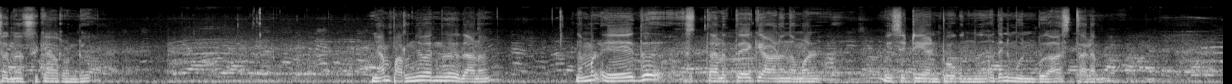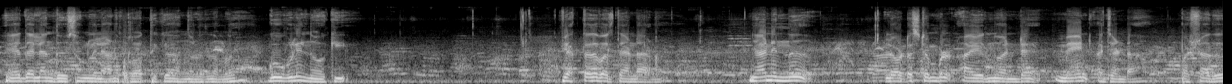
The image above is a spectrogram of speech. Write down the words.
സന്ദർശിക്കാറുണ്ട്. ഞാൻ പറഞ്ഞു വരുന്നത് ഇതാണ്. നമ്മൾ ഏത് സ്ഥലത്തേക്കാണ് നമ്മൾ വിസിറ്റ് ചെയ്യാൻ പോകുന്നത്? അതിന് മുൻപ് ആ സ്ഥലം ഏതെല്ലാം ദിവസങ്ങളിലാണ് പ്രവർത്തിക്കുക എന്നുള്ളത് നമ്മൾ ഗൂഗിളിൽ നോക്കി വ്യക്തത വരുത്തേണ്ടതാണ്. ഞാൻ ഇന്ന് ലോട്ടസ് ടെമ്പിൾ ആയിരുന്നു എന്റെ മെയിൻ അജണ്ട പക്ഷെ അത്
